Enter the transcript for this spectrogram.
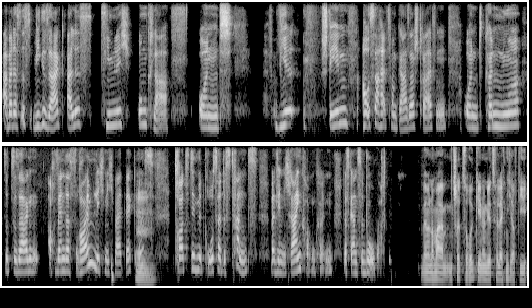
Aber das ist, wie gesagt, alles ziemlich unklar. Und wir stehen außerhalb vom Gazastreifen und können nur sozusagen, auch wenn das räumlich nicht weit weg mhm. ist, trotzdem mit großer Distanz, weil wir nicht reinkommen können, das Ganze beobachten wenn wir nochmal einen Schritt zurückgehen und jetzt vielleicht nicht auf die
